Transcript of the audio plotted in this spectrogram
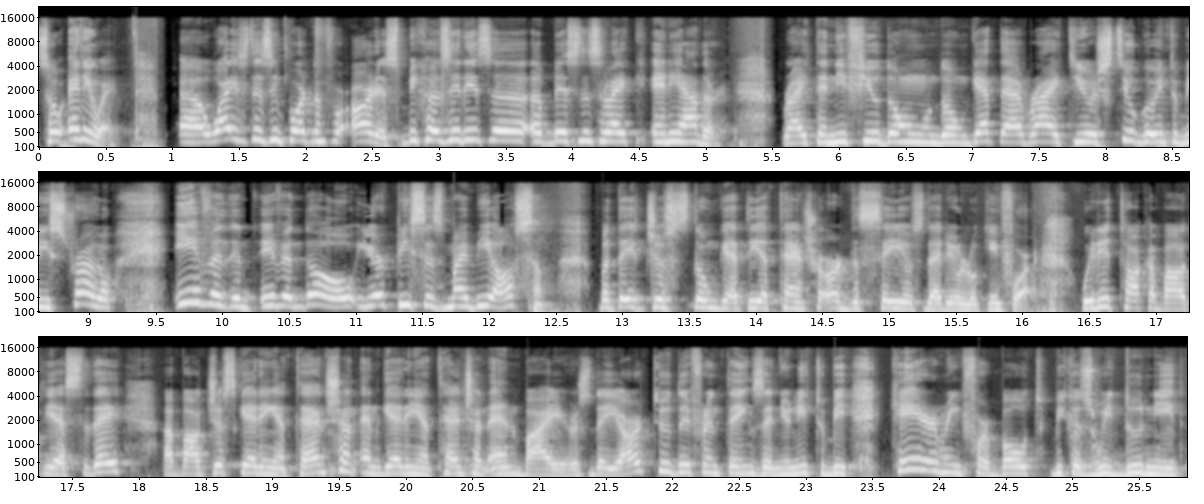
So anyway, uh, why is this important for artists? Because it is a, a, business like any other, right? And if you don't don't get that right, you're still going to be struggle, even even though your pieces might be awesome, but they just don't get the attention or the sales that you're looking for. We did talk about yesterday about just getting attention and getting attention and buyers. They are two different things, and you need to be catering for both because we do need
